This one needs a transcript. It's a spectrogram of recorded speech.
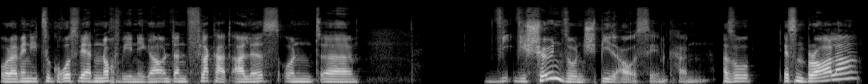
oder wenn die zu groß werden, noch weniger und dann flackert alles und äh, wie, wie schön so ein Spiel aussehen kann. Also ist ein Brawler,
